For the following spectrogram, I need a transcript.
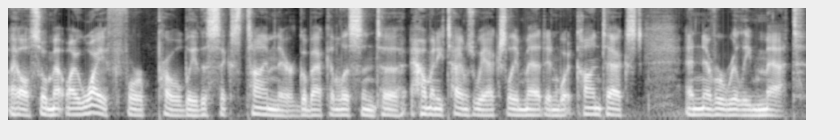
I also met my wife for probably the sixth time there. Go back and listen to how many times we actually met, in what context, and never really met.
